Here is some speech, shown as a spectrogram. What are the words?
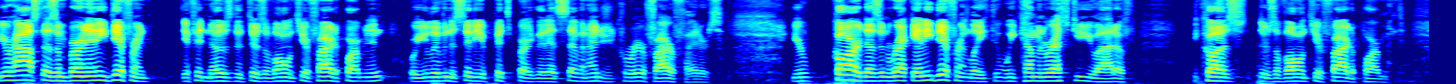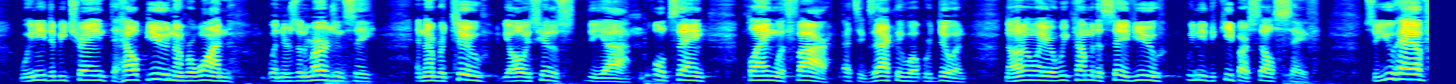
Your house doesn't burn any different if it knows that there's a volunteer fire department or you live in the city of Pittsburgh that has 700 career firefighters. Your car doesn't wreck any differently that we come and rescue you out of because there's a volunteer fire department. We need to be trained to help you, number one, when there's an emergency. And number two, you always hear this, the uh, old saying, playing with fire. That's exactly what we're doing. Not only are we coming to save you, we need to keep ourselves safe. So you have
